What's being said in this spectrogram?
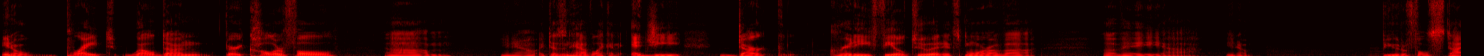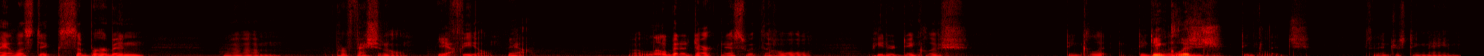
you know bright, well done, very colorful. Um, you know, it doesn't have like an edgy, dark, gritty feel to it. It's more of a of a uh, you know beautiful, stylistic, suburban, um, professional Yeah. feel. Yeah. A little bit of darkness with the whole Peter Dinklage, Dinklet, Dinklage. Dinklage. It's an interesting name.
